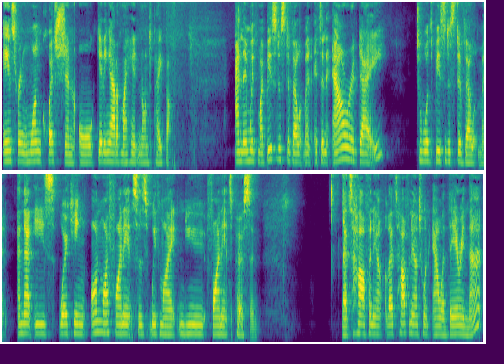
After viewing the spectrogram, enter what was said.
answering one question or getting out of my head and onto paper and then with my business development it's an hour a day towards business development and that is working on my finances with my new finance person. That's half an hour. That's half an hour to an hour there in that.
